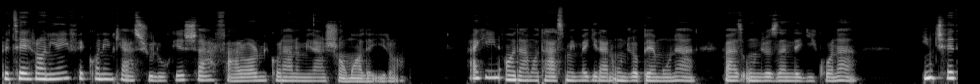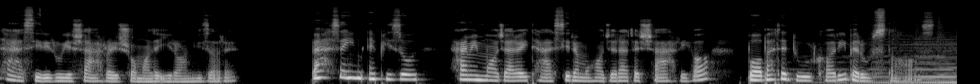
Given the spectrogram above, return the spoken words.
به تهرانیایی فکر کنین که از شلوغی شهر فرار می‌کنن و میرن شمال ایران. اگه این آدما تصمیم بگیرن اونجا بمونن و از اونجا زندگی کنن این چه تأثیری روی شهرهای شمال ایران می‌ذاره؟ بحث این اپیزود همین ماجرای تاثیر مهاجرت شهری ها بابت دورکاری به روستاهاست.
